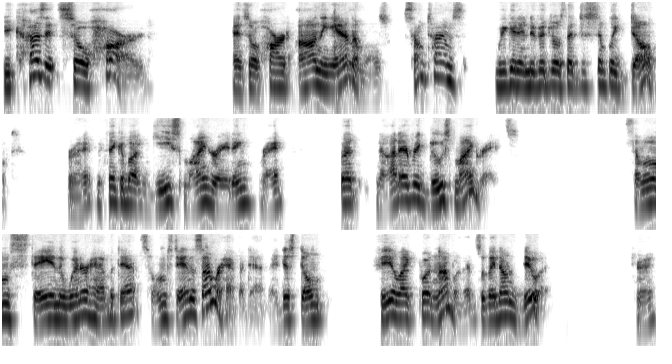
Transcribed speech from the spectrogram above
Because it's so hard and so hard on the animals, sometimes we get individuals that just simply don't right? We think about geese migrating, right? But not every goose migrates. Some of them stay in the winter habitat, some of them stay in the summer habitat. They just don't feel like putting up with it, so they don't do it. Okay.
